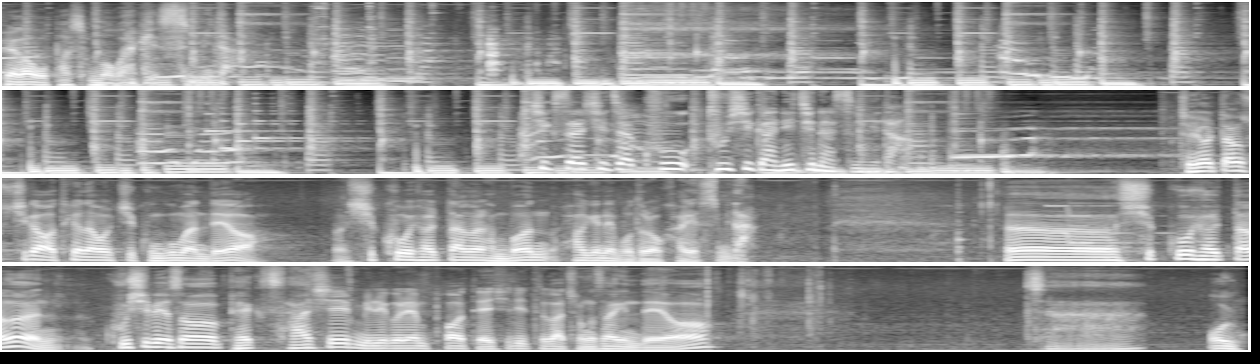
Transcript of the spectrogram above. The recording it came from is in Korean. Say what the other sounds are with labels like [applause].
배가 고파서 먹어야겠습니다. 식사 시작 후 두시간이 지났습니다. 제 혈당 수치가 어떻게 나올지 궁금한데요. 어, 식후 혈당을 한번 확인해 보도록 하겠습니다. 어, 식후 혈당은 90에서 140mg per 데시리터가 정상인데요. 자, 어이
